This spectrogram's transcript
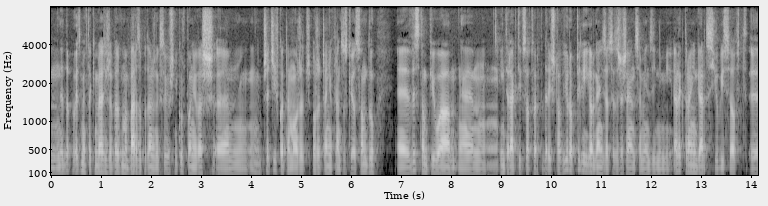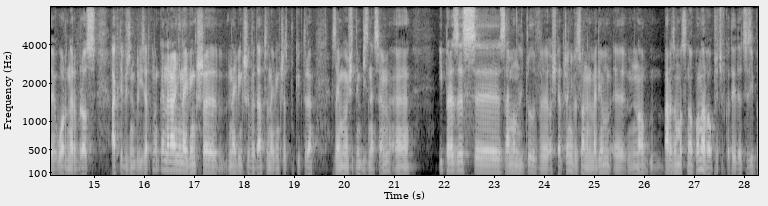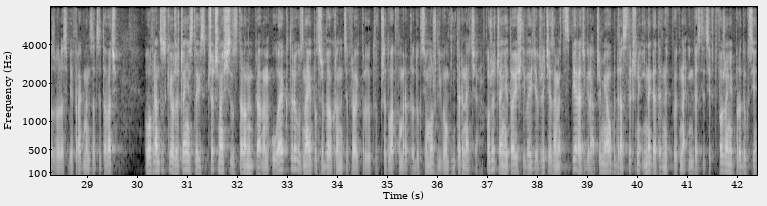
No to powiedzmy w takim razie, że Valve ma bardzo potężnych sojuszników, ponieważ um, przeciwko temu orzeczeniu francuskiego sądu wystąpiła Interactive Software Federation of Europe, czyli organizacja zrzeszająca m.in. Electronic Arts, Ubisoft, e, Warner Bros., Activision Blizzard, no generalnie największe, największych wydawców, największe spółki, które zajmują się tym biznesem. E, I prezes Simon Little w oświadczeniu wysłanym mediom no, bardzo mocno oponował przeciwko tej decyzji. Pozwolę sobie fragment zacytować. Owo francuskie orzeczenie stoi w sprzeczności z ustalonym prawem UE, które uznaje potrzebę ochrony cyfrowych produktów przed łatwą reprodukcją możliwą w internecie. Orzeczenie to, jeśli wejdzie w życie, zamiast wspierać graczy, miałoby drastyczny i negatywny wpływ na inwestycje w tworzenie, produkcję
